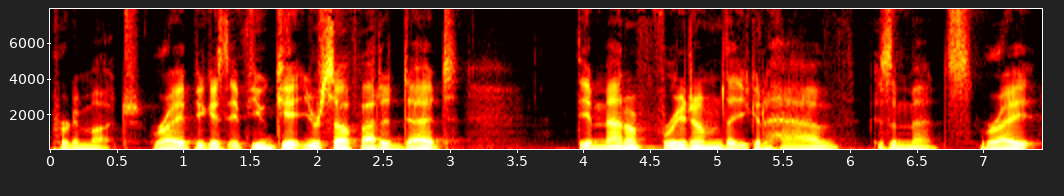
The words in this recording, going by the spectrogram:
pretty much, right? Because if you get yourself out of debt, the amount of freedom that you can have is immense, right?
